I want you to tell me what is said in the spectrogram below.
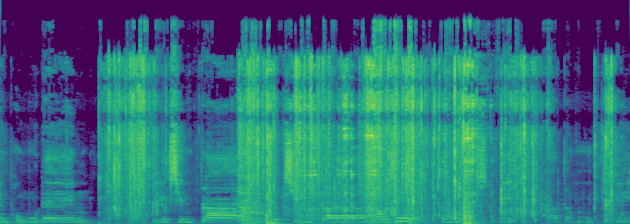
ง ผงหมูแดง มีลูกชิ้นปลา มีลูกชิ้นปลาเต้าหู้เต้าหู้นี่ปลาเต้าหู้นี่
